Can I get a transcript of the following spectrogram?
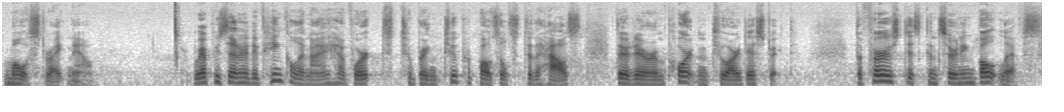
most right now. Representative Hinkle and I have worked to bring two proposals to the House that are important to our district. The first is concerning boat lifts.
